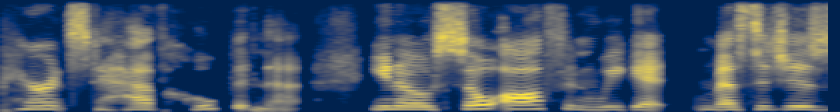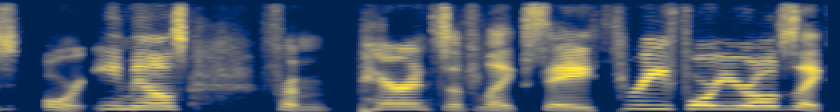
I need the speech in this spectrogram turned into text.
parents to have hope in that. You know, so often we get messages or emails from parents of like say 3 4 year olds like,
